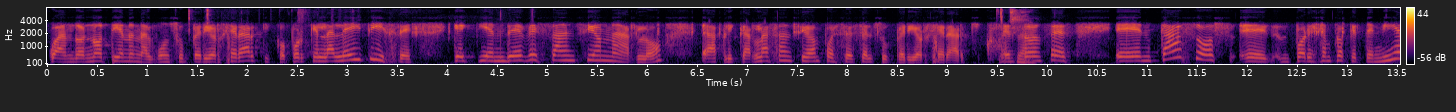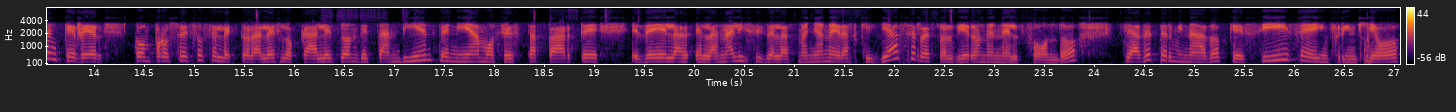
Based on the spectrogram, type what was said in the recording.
cuando no tienen algún superior jerárquico, porque la ley dice que quien debe sancionarlo, aplicar la sanción, pues es el superior jerárquico. Entonces, en casos, eh, por ejemplo, que tenían que ver con procesos electorales locales, donde también teníamos esta parte del análisis de las mañaneras, que ya se resolvieron en el fondo, se ha determinado que sí se infringió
